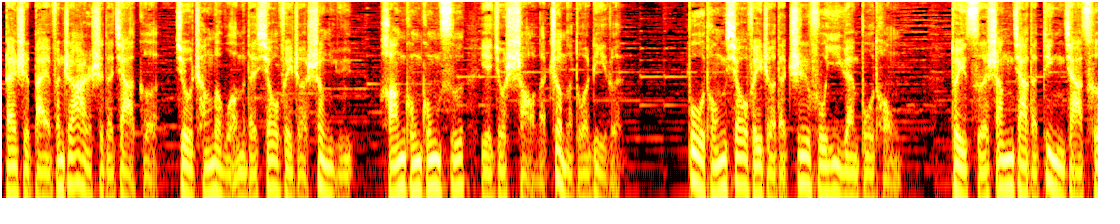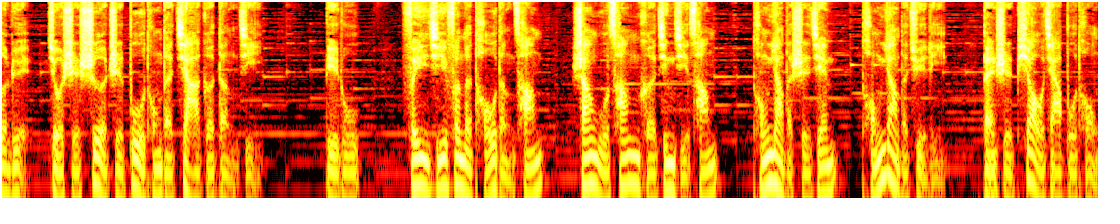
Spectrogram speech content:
但是百分之二十的价格就成了我们的消费者剩余，航空公司也就少了这么多利润。不同消费者的支付意愿不同。对此，商家的定价策略就是设置不同的价格等级。比如，飞机分了头等舱、商务舱和经济舱，同样的时间、同样的距离，但是票价不同，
